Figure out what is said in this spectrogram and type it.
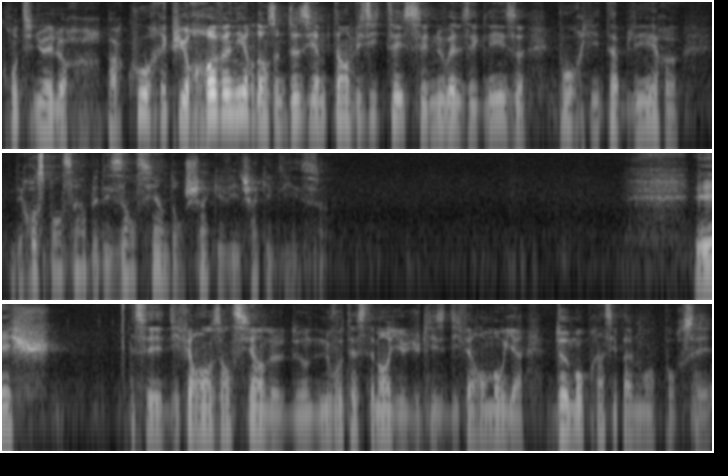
continuer leur parcours et puis revenir dans un deuxième temps, visiter ces nouvelles églises pour y établir des responsables, des anciens dans chaque ville, chaque église. Et ces différents anciens du Nouveau Testament, ils utilisent différents mots. Il y a deux mots principalement pour ces,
